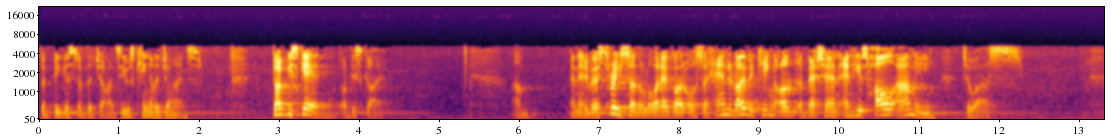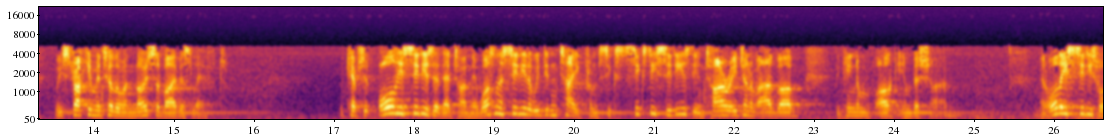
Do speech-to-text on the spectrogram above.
the biggest of the giants. He was king of the giants. Don't be scared of this guy. Um, and then in verse 3 So the Lord our God also handed over King Og of Bashan and his whole army to us. We struck him until there were no survivors left. We captured all his cities at that time. There wasn't a city that we didn't take. From 60 cities, the entire region of Argob, the kingdom of Og in Bashan. And all these cities were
